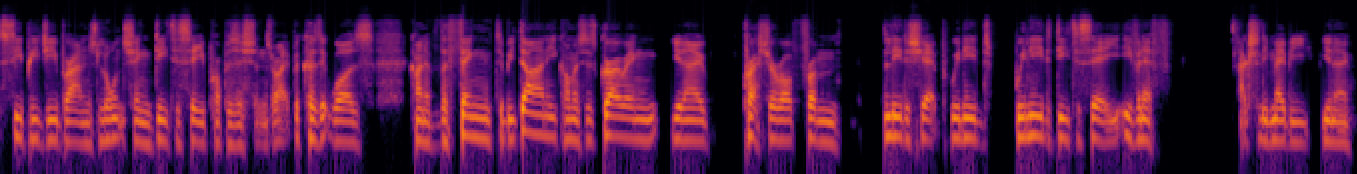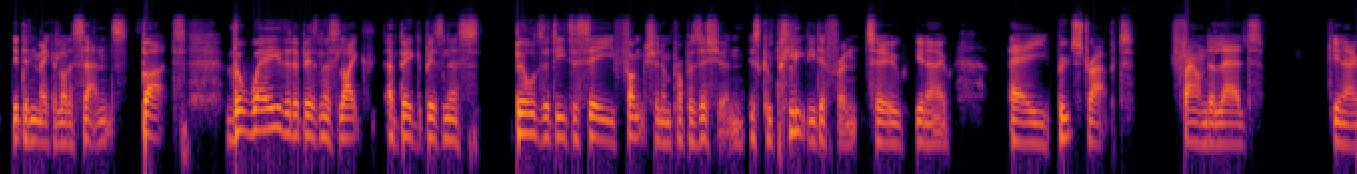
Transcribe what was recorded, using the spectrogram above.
CPG brands launching D2C propositions, right? Because it was kind of the thing to be done. E-commerce is growing, you know, pressure of from leadership. We need we need D2C, even if actually maybe you know it didn't make a lot of sense. But the way that a business like a big business builds a d2c function and proposition is completely different to you know a bootstrapped founder led you know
